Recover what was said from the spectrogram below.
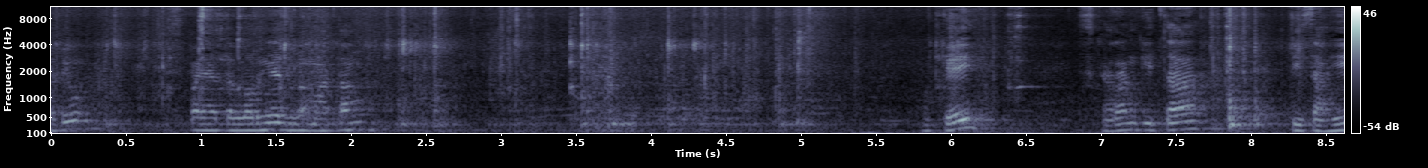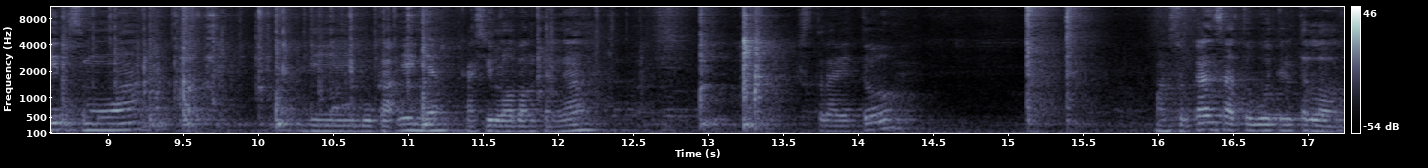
Aduk supaya telurnya juga matang. Oke sekarang kita pisahin semua. Dibukain ya kasih lubang tengah setelah itu masukkan satu butir telur.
